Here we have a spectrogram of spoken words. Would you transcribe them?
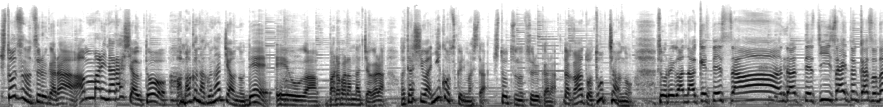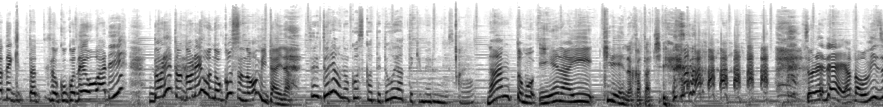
一つのつるからあんまり鳴らしちゃうと甘くなくなっちゃうので栄養がバラバラになっちゃうから私は2個作りました。1つのつるから。だからあとは取っちゃうの。それが泣けてさだって小さい時から育てきたここで終わり？どれとどれを残すの？みたいな。それどれを残すかってどうやって決めるんですか？なんとも言えない綺麗な形それでやっぱお水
